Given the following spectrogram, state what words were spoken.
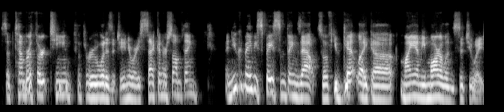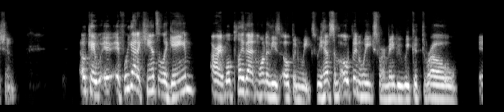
September 13th through what is it, January 2nd or something. And you could maybe space some things out. So if you get like a Miami Marlins situation, okay, if we got to cancel a game, all right, we'll play that in one of these open weeks. We have some open weeks where maybe we could throw, eh,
